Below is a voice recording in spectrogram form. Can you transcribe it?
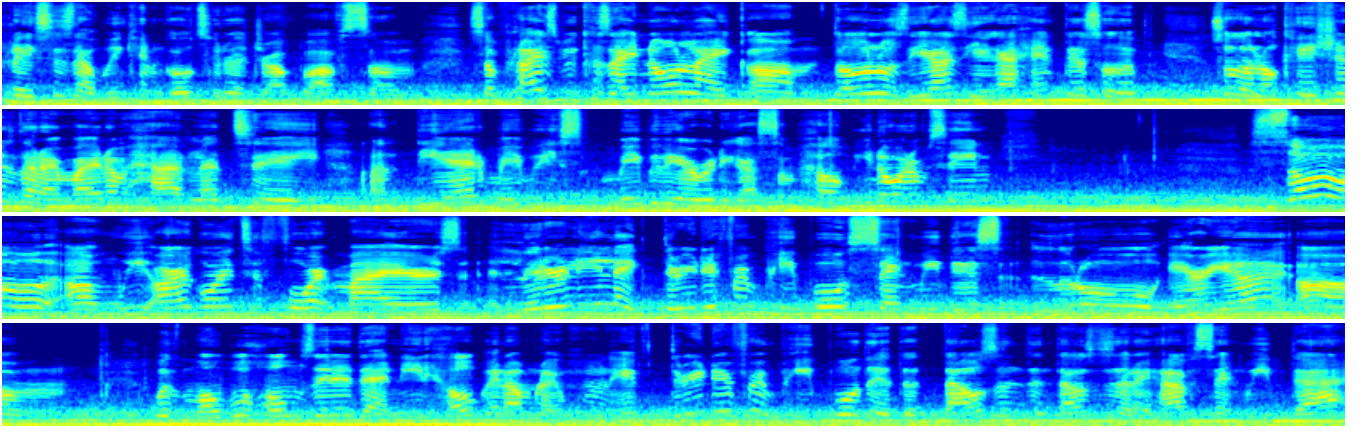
places that we can go to to drop off some supplies because I know like um todos los días llega gente so the so the locations that I might have had let's say antier maybe maybe they already got some help you know what I'm saying so um we are going to Fort Myers literally like three different people sent me this little area um with mobile homes in it that need help and I'm like hmm, if three different people that the thousands and thousands that I have sent me that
